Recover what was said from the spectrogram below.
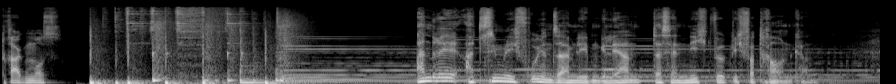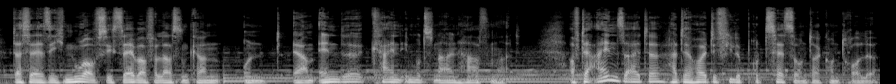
tragen muss. André hat ziemlich früh in seinem Leben gelernt, dass er nicht wirklich vertrauen kann. Dass er sich nur auf sich selber verlassen kann und er am Ende keinen emotionalen Hafen hat. Auf der einen Seite hat er heute viele Prozesse unter Kontrolle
